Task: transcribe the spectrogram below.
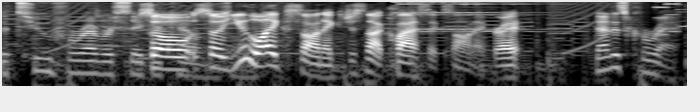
The two forever sacred. So cows. so you like Sonic, just not classic Sonic, right? that is correct.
